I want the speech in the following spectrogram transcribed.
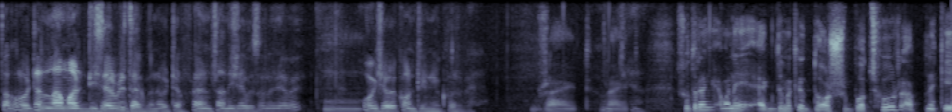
তখন ওইটার নাম আর ডিসেবিলিটি থাকবে না। ওইটা পেনশন হিসেবে চলে যাবে। ওই হিসাবে কন্টিনিউ করবে। রাইট রাইট আচ্ছা। সুতরাং মানে একদম একটা দশ বছর আপনাকে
